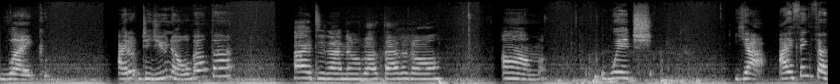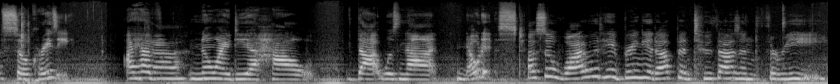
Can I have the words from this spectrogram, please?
Like, I don't. Did you know about that? I did not know about that at all. Um, which, yeah, I think that's so crazy. I have Yeah. no idea how that was not noticed. Also, why would he bring it up in 2003?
